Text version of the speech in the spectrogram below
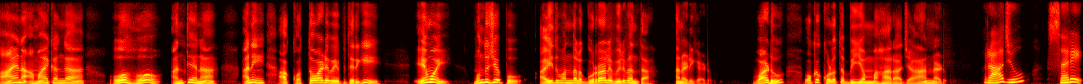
ఆయన అమాయకంగా ఓహో అంతేనా? అని ఆ కొత్తవాడి వైపు తిరిగి ఏమోయ్ ముందు చెప్పు ఐదు వందల గుర్రాల విలువెంత? అని అడిగాడు. వాడు ఒక కొలత బియ్యం మహారాజా అన్నాడు. రాజు సరే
